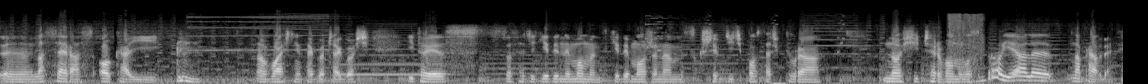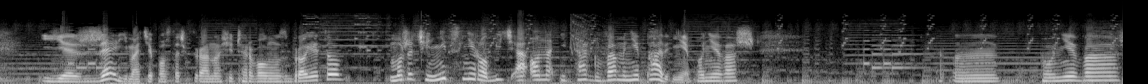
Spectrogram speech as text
e, lasera z oka i no właśnie tego czegoś. I to jest w zasadzie jedyny moment, kiedy może nam skrzywdzić postać, która nosi czerwoną zbroję, ale naprawdę. Jeżeli macie postać, która nosi czerwoną zbroję, to możecie nic nie robić, a ona i tak wam nie padnie, ponieważ... Yy, ponieważ...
